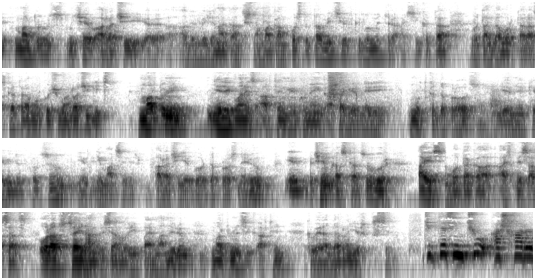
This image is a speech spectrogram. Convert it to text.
այդ Մարտունուց միջև առաջի ադրբեջանական ճշնամական պոստը դա 6-7 կիլոմետր է, այսինքն դա վտանգավոր տարածք է, տրամորկոչում առաջի գիծ։ Մարտունին Երևանից արդեն մենք ունենք աշակերտների մուտքը դպրոց եւ ներքևի դպրոցում եւ դիմացի առաջի երկրորդ դպրոցներում եւ չեմ կասկածում որ այս մոտակա այսպես ասած օրացուցային հանգստյան օրի պայմաններում մարտունեցիկ արդեն կվերադառնան եւ կսկսեն Գիտես ինչու աշխարհը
